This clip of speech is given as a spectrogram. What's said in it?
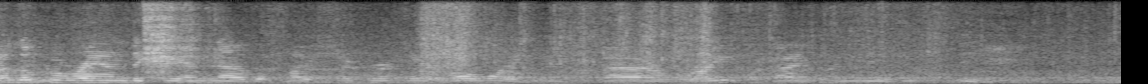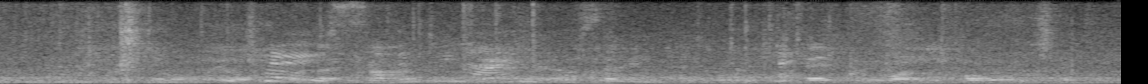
I look around again now that my sugars are all uh, right, I can maybe see. Okay, seventy-nine percent. Okay.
